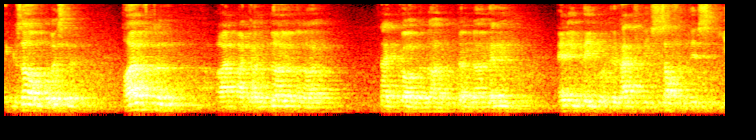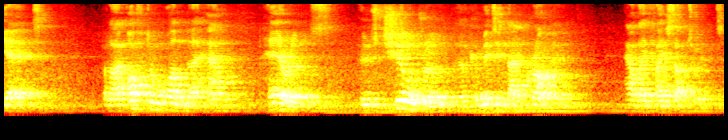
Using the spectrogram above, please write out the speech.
example, isn't it? I often, I, I don't know, and I thank God that I don't know any, any people who've actually suffered this yet, but I often wonder how parents whose children have committed that crime, how they face up to it.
